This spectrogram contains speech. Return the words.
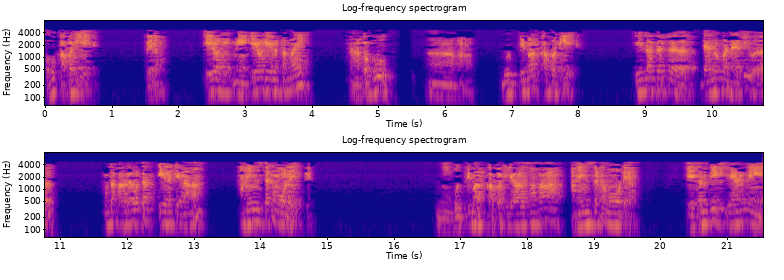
ඔහු කපටියෙක් වෙනවා. ඒ වගේ මේ ඒ වගේම තමයි ඔහු බුද්ධිමත් කපටියෙක්. ඊළඟට දැනුම නැතිව හොඳ හදවතක් තියෙන කෙනා අහිංසක මෝඩයෙක්. මේ බුද්ධිමත් කපටියා සහ අහිංසක මෝඩයා. ඒකන්දී කියන්නේ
